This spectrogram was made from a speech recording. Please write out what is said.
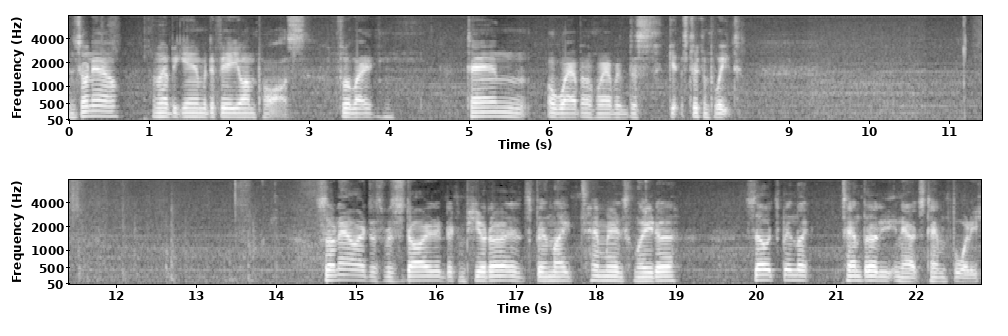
And so now, I'm going to begin with the video on pause for like 10 or wherever, wherever this gets to complete. So now I just restarted the computer, it's been like 10 minutes later, so it's been like 10.30 and now it's 10.40.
